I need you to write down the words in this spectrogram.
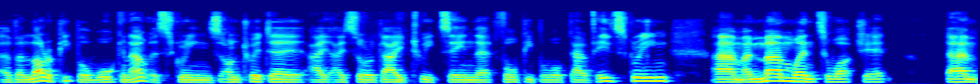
of a lot of people walking out of screens on Twitter. I, I saw a guy tweet saying that four people walked out of his screen. Um, my mum went to watch it. Um,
